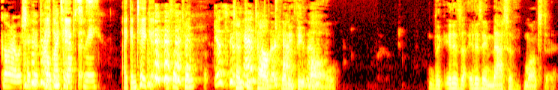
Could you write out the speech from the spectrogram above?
God, I wish I could I can my take this. me. I can take it. It's like 10, Guess who 10 can feet tall, twenty feet them? long. Like it is a it is a massive monster.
